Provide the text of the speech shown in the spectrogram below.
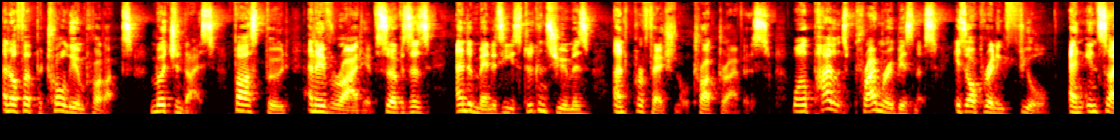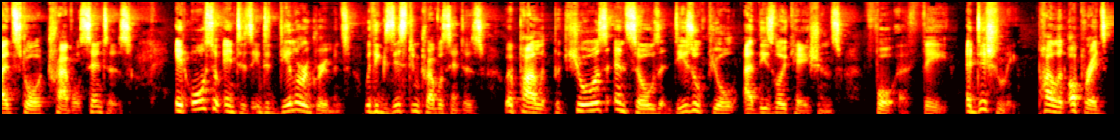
and offer petroleum products, merchandise, fast food, and a variety of services and amenities to consumers and professional truck drivers. While Pilot's primary business is operating fuel and inside store travel centers, it also enters into dealer agreements with existing travel centers where Pilot procures and sells diesel fuel at these locations for a fee. Additionally, Pilot operates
